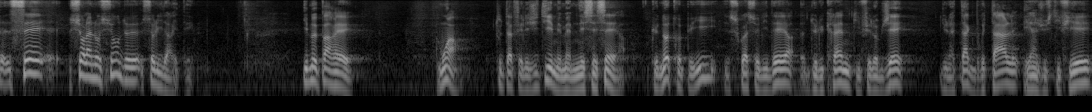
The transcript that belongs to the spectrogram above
euh, c'est sur la notion de solidarité. Il me paraît, moi, tout à fait légitime et même nécessaire que notre pays soit solidaire de l'Ukraine qui fait l'objet d'une attaque brutale et injustifiée,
